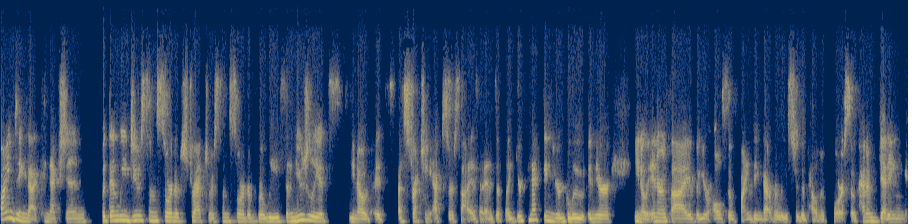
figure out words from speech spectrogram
finding that connection. But then we do some sort of stretch or some sort of release. And usually it's, you know, it's a stretching exercise that ends up like you're connecting your glute and your, you know, inner thigh, but you're also finding that release through the pelvic floor. So kind of getting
